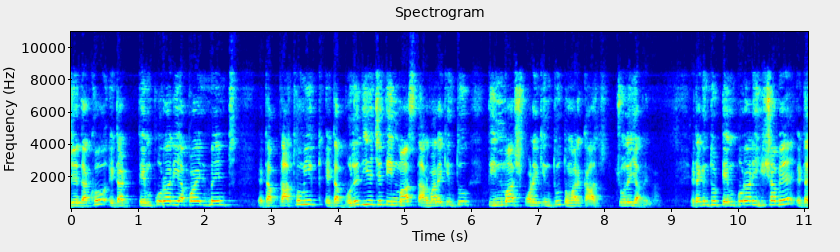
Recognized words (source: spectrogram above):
যে দেখো, এটা টেম্পোরারি অ্যাপয়েন্টমেন্ট এটা প্রাথমিক, এটা বলে দিয়েছে তিন মাস, তার মানে কিন্তু তিন মাস পরে কিন্তু তোমার কাজ চলে যাবে না। এটা কিন্তু টেম্পোরারি হিসাবে এটা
